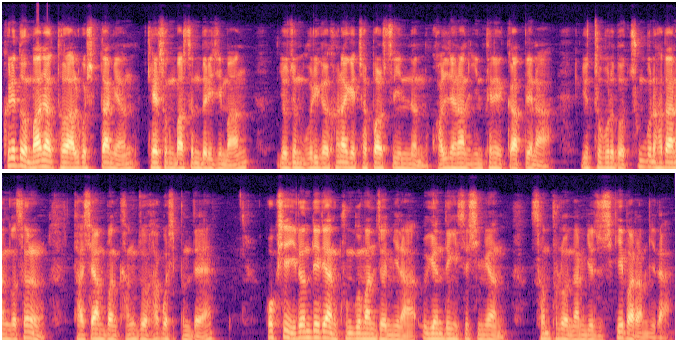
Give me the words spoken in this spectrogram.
그래도 만약 더 알고 싶다면 계속 말씀드리지만 요즘 우리가 흔하게 접할 수 있는 관련한 인터넷 카페나 유튜브로도 충분하다는 것을 다시 한번 강조하고 싶은데 혹시 이런 데 대한 궁금한 점이나 의견 등 있으시면 선플로 남겨주시기 바랍니다.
